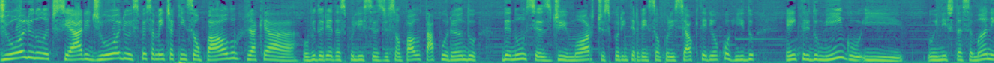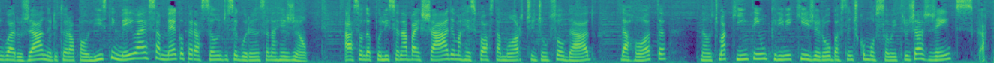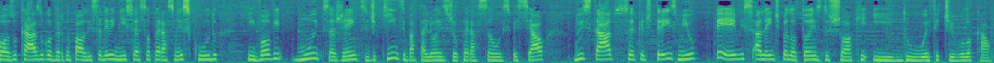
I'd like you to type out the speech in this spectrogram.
de olho no noticiário, de olho especialmente aqui em São Paulo, já que a Ouvidoria das Polícias de São Paulo está apurando denúncias de mortes por intervenção policial que teriam ocorrido entre domingo e no início da semana em Guarujá, no litoral paulista, em meio a essa mega operação de segurança na região. A ação da polícia na Baixada é uma resposta à morte de um soldado da rota na última quinta em um crime que gerou bastante comoção entre os agentes. Após o caso, o governo paulista deu início a essa operação Escudo, que envolve muitos agentes de 15 batalhões de operação especial do estado, cerca de 3 mil PMs, além de pelotões do choque e do efetivo local.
